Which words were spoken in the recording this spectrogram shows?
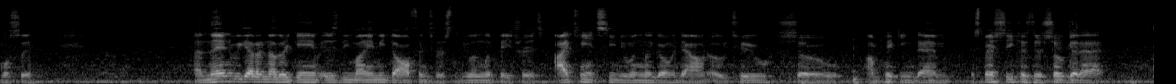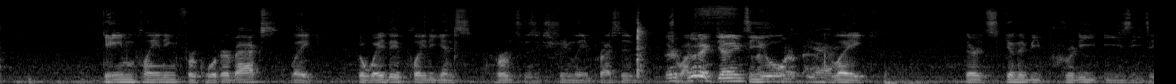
we'll see. And then we got another game. It is the Miami Dolphins versus the New England Patriots. I can't see New England going down 0-2, so I'm picking them, especially because they're so good at game planning for quarterbacks. Like the way they played against Hurts was extremely impressive. They're so good I at getting to the quarterback. Yeah. like there's gonna be pretty easy to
